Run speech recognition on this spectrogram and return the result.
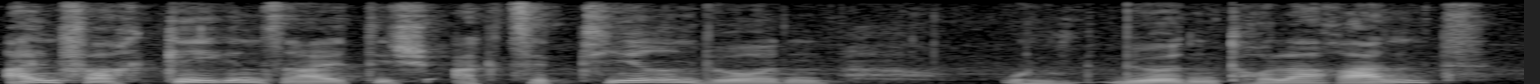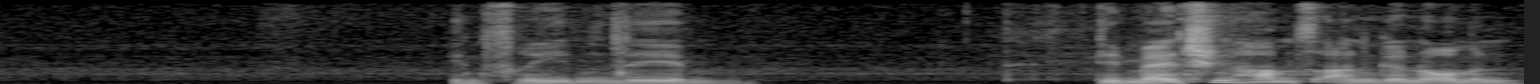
einfach gegenseitig akzeptieren würden und würden tolerant in Frieden leben. Die Menschen haben es angenommen,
